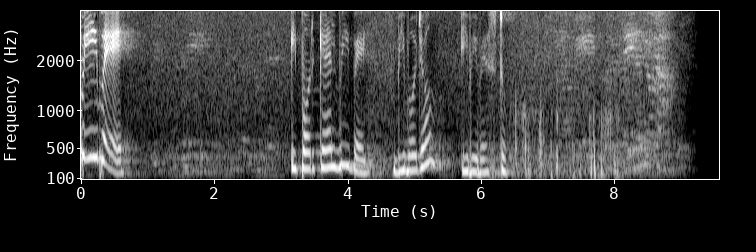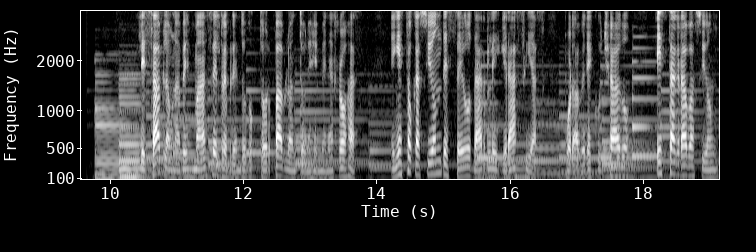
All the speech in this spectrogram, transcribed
vive. Y porque Él vive, vivo yo y vives tú. Les habla una vez más el reverendo doctor Pablo Antonio Jiménez Rojas. En esta ocasión deseo darle gracias por haber escuchado esta grabación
